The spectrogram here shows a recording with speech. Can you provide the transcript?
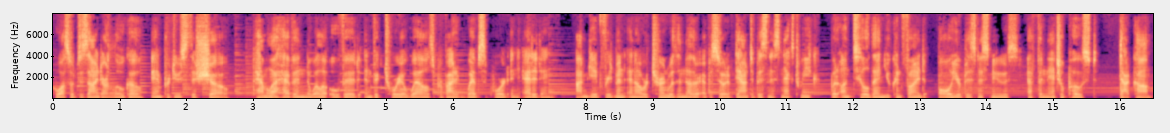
who also designed our logo and produced the show. Pamela Heaven, Noella Ovid, and Victoria Wells provided web support and editing. I'm Gabe Friedman, and I'll return with another episode of Down to Business next week. But until then, you can find all your business news at financialpost.com.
